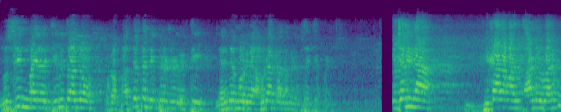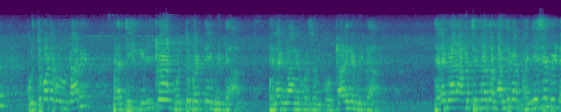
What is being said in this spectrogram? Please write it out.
ముస్లిం మహిళల జీవితాల్లో ఒక భద్రత నింపినటువంటి వ్యక్తి నరేంద్ర మోడీ గారు. అవునా కాదని ఒకసారి చెప్పండి. జరిగిన వికారాబాద్ తాండూరు వరకు గుర్తుపట్టకుండా ఉండాలి. ప్రతి ఇంట్లో గుర్తుపట్టే బిడ్డ తెలంగాణ కోసం కొట్లాడిన బిడ్డ. తెలంగాణ వచ్చిన తర్వాత మంచిగా పనిచేసే బిడ్డ.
